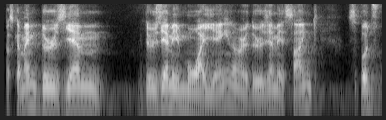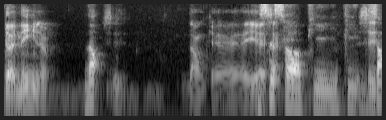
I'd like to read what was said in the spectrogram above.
parce, que même deuxième, deuxième et moyen, un deuxième et cinq, c'est pas du donné. Là. Non. Donc, euh, c'est ça. Puis, puis ça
